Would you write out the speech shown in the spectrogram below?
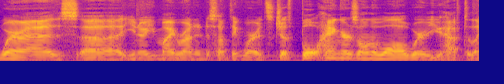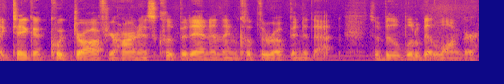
whereas uh, you know you might run into something where it's just bolt hangers on the wall where you have to like take a quick draw off your harness, clip it in, and then clip the rope into that. So it's a little bit longer.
